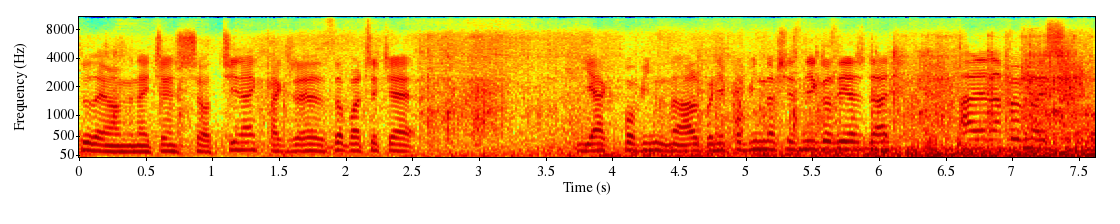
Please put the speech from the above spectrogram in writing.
Tutaj mamy najcięższy odcinek, także zobaczycie jak powinno albo nie powinno się z niego zjeżdżać, ale na pewno jest szybko.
